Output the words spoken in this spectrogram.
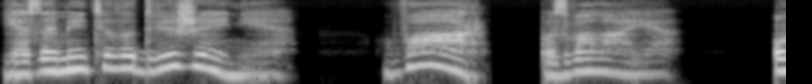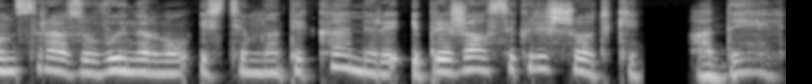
я заметила движение. «Вар!» — позвала я. Он сразу вынырнул из темноты камеры и прижался к решетке. «Адель,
